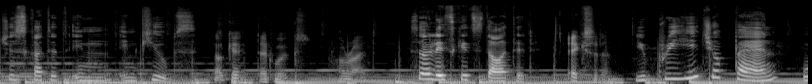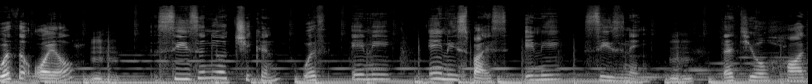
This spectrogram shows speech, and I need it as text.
just cut it in in cubes. Okay, that works. All right. So let's get started. Excellent. You preheat your pan with the oil. Mm-hmm. Season your chicken with any any spice, any seasoning Mm-hmm. that your heart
